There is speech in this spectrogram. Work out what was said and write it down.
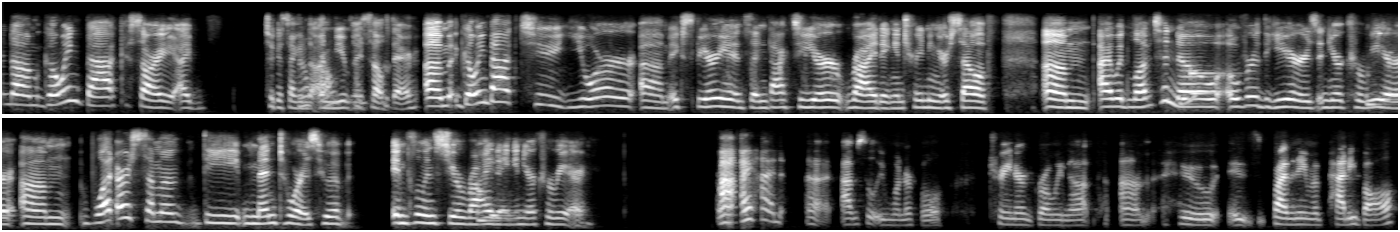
And um going back sorry i took a second no to unmute myself there. Um, going back to your um, experience and back to your riding and training yourself, um, I would love to know over the years in your career, um, what are some of the mentors who have influenced your riding in your career? I had an absolutely wonderful trainer growing up um, who is by the name of Patty Ball.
